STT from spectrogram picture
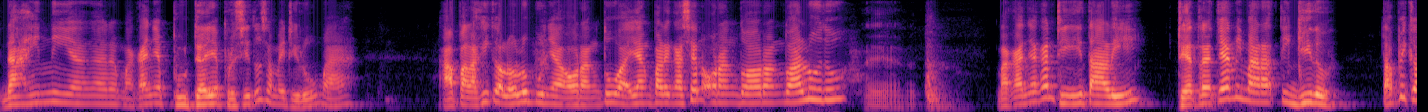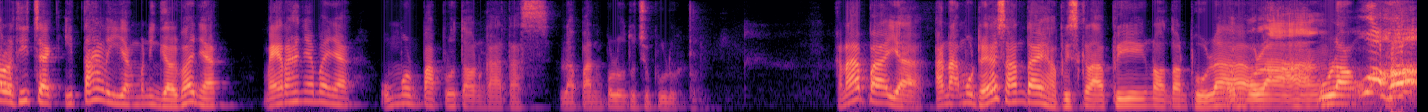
Nah ini yang makanya budaya bersih itu sampai di rumah. Apalagi kalau lu punya orang tua, yang paling kasihan orang tua orang tua lu tuh. Iya betul. Makanya kan di Itali death rate-nya 500 tinggi tuh. Tapi kalau dicek Itali yang meninggal banyak, merahnya banyak, umur 40 tahun ke atas, 80 70. Kenapa ya? Anak mudanya santai, habis kelabing, nonton bola, Oh, pulang. pulang, wah,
